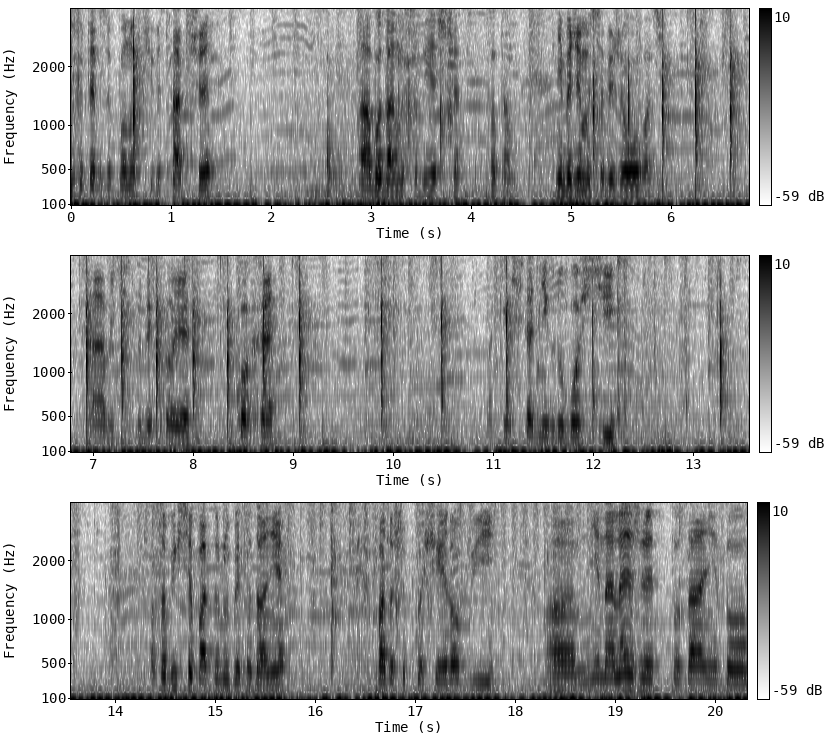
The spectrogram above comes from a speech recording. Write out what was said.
i tutaj w zupełności wystarczy. A, bo damy sobie jeszcze, co tam, nie będziemy sobie żałować. A widzicie sobie kroję kochę. Takiej średniej grubości. Osobiście bardzo lubię to danie. Bardzo szybko się robi. Nie należy to danie do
